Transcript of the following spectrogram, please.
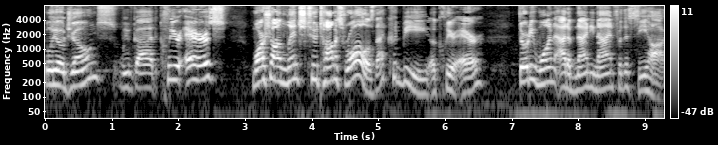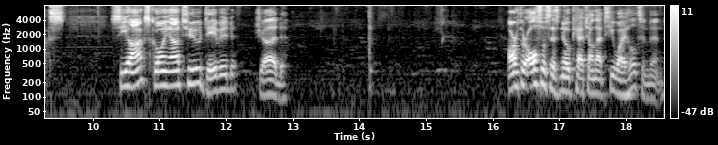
Julio Jones. We've got clear airs. Marshawn Lynch to Thomas Rawls. That could be a clear air. 31 out of 99 for the Seahawks. Seahawks going out to David Judd. Arthur also says no catch on that T.Y. Hilton then.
